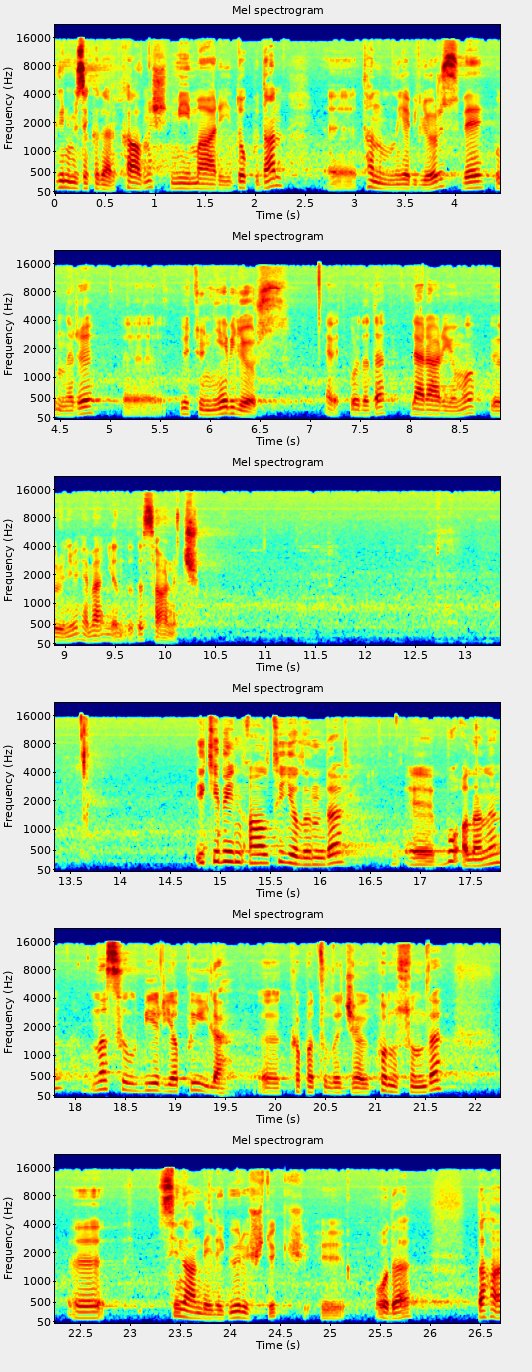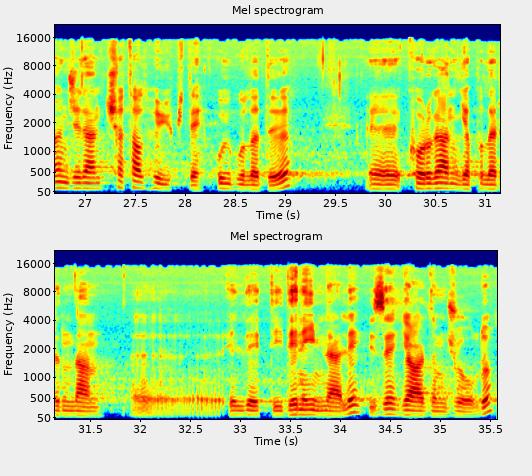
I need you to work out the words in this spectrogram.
günümüze kadar kalmış mimari dokudan e, tanımlayabiliyoruz ve bunları e, bütünleyebiliyoruz. Evet burada da lararyumu görünüyor. Hemen yanında da sarnıç. 2006 yılında e, bu alanın nasıl bir yapıyla e, kapatılacağı konusunda e, Sinan Bey ile görüştük. E, o da daha önceden Çatalhöyük'te uyguladığı e, korgan yapılarından e, elde ettiği deneyimlerle bize yardımcı oldu.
